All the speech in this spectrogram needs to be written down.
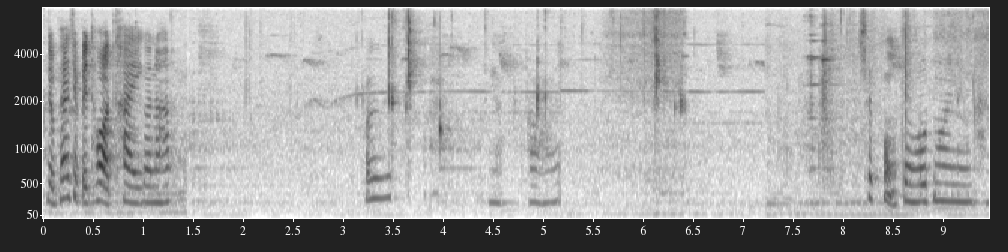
เดี๋ยวแพ้จะไปทอดไข่ก่อนนะคะปึ๊บเรียบร้อยใส่ผงปรุงรสน่อยนึงค่ะ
